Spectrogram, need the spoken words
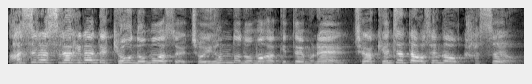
아슬아슬하긴 한데 겨우 넘어갔어요. 저희 형도 넘어갔기 때문에 제가 괜찮다고 생각하고 갔어요.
